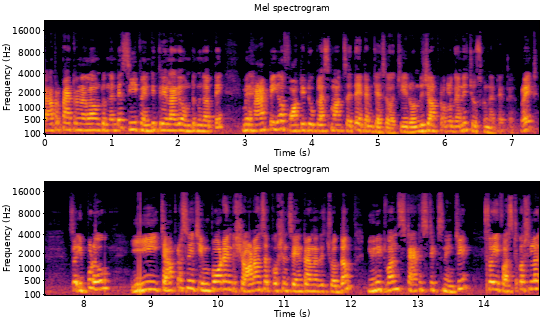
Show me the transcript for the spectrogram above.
పేపర్ ప్యాటర్న్ ఎలా ఉంటుందంటే సి ట్వంటీ త్రీ లాగే ఉంటుంది కాబట్టి మీరు హ్యాపీగా ఫార్టీ టూ ప్లస్ మార్క్స్ అయితే అటెంప్ట్ చేసేవచ్చు. ఈ రెండు చాప్టర్లు కానీ చూసుకున్నట్టయితే రైట్ సో ఇప్పుడు ఈ చాప్టర్స్ నుంచి ఇంపార్టెంట్ షార్ట్ ఆన్సర్ క్వశ్చన్స్ ఏంటన్నది చూద్దాం. యూనిట్ వన్ స్టాటిస్టిక్స్ నుంచి. సో ఈ ఫస్ట్ క్వశ్చన్లో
